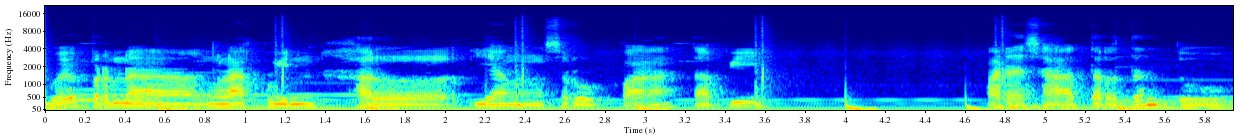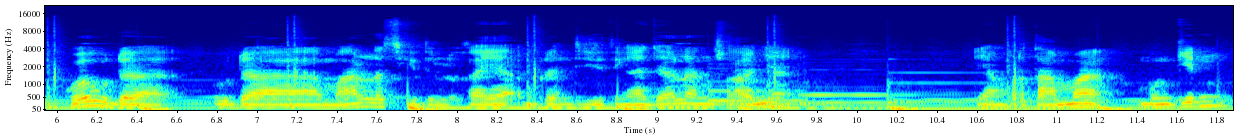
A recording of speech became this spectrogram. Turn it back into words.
gue pernah ngelakuin hal yang serupa tapi pada saat tertentu gue udah udah males gitu loh kayak berhenti di tengah jalan. Soalnya yang pertama mungkin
